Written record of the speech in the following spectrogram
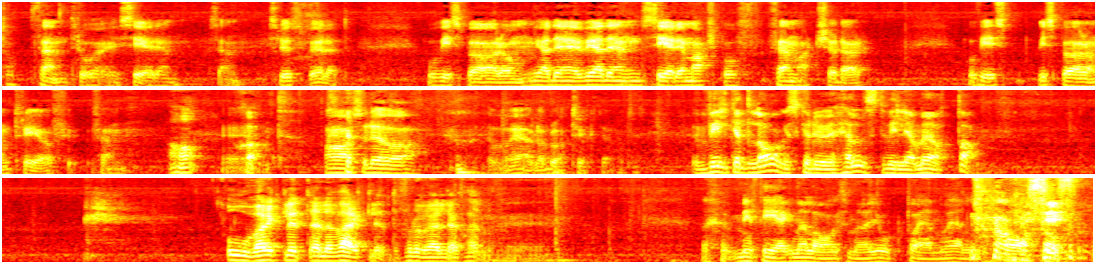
topp 5 tror jag i serien sen, i slutspelet. Och vi spöade dem, vi hade, vi hade en seriematch på fem matcher där. Och vi, vi spöade dem tre av fem. ja. Eh, Skönt. Ja, så det var, det var jävla bra tryck där faktiskt. Vilket lag skulle du helst vilja möta? Overkligt eller verkligt, det får du välja själv. Mitt egna lag som jag har gjort på NHL. Ja, precis.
